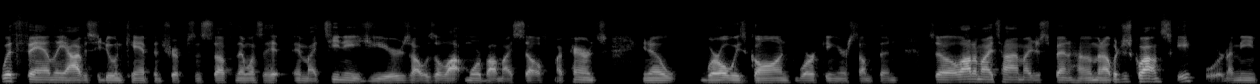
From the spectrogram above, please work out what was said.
with family, obviously doing camping trips and stuff. And then once I hit in my teenage years, I was a lot more by myself. My parents, you know, were always gone working or something. So a lot of my time I just spent home and I would just go out and skateboard. I mean,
